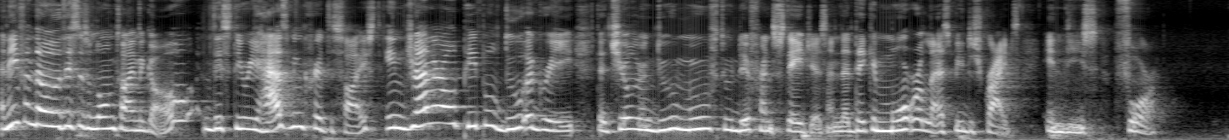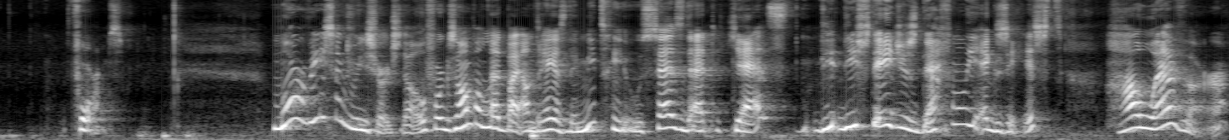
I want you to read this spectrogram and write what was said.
And even though this is a long time ago, this theory has been criticized, in general people do agree that children do move to different stages and that they can more or less be described in these four forms. More recent research, though, for example, led by Andreas Demetriou, says that yes, th these stages definitely exist. However,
